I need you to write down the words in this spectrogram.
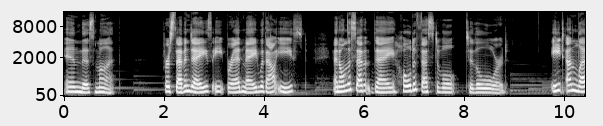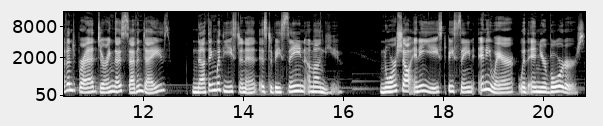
in this month. For seven days eat bread made without yeast, and on the seventh day hold a festival to the Lord. Eat unleavened bread during those seven days. Nothing with yeast in it is to be seen among you nor shall any yeast be seen anywhere within your borders.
